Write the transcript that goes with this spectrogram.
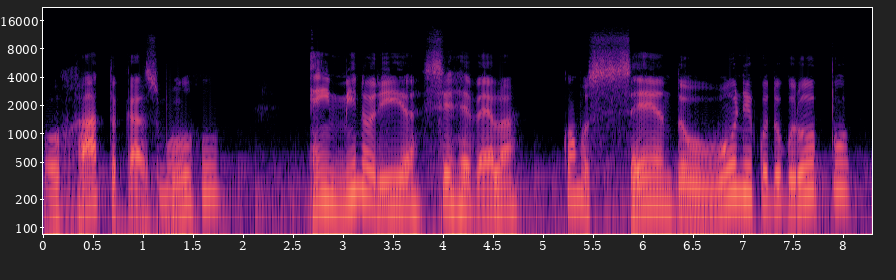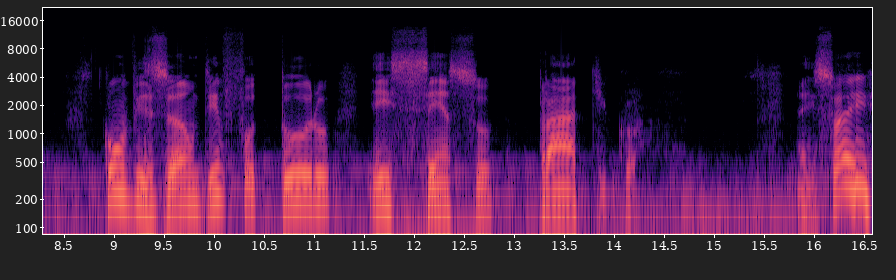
O rato casmurro em minoria, se revela como sendo o único do grupo com visão de futuro e senso prático. É isso aí.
